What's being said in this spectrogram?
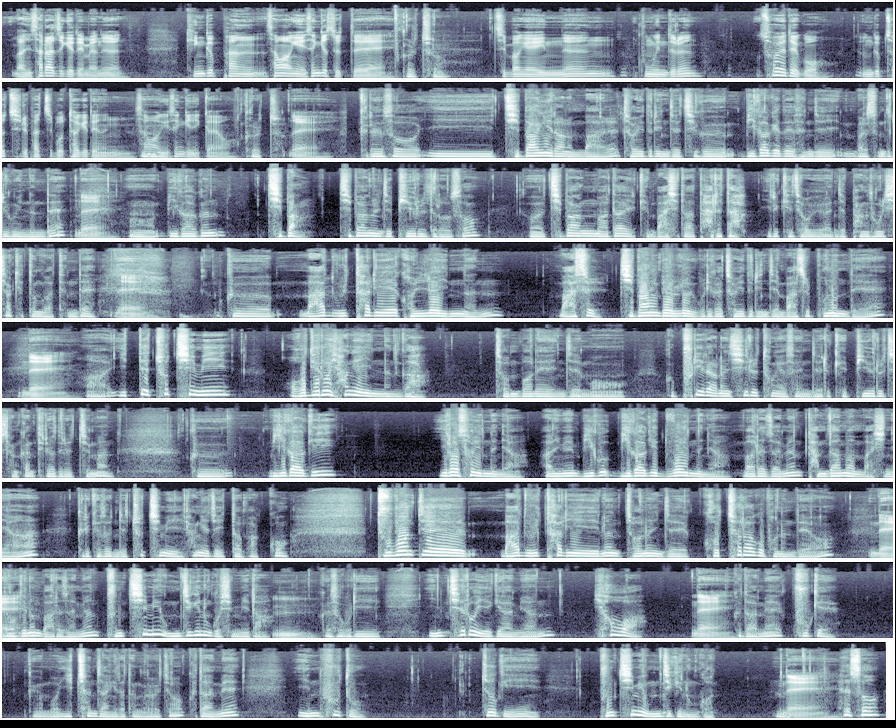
많이 사라지게 되면은 긴급한 상황이 생겼을 때 그렇죠. 지방에 있는 국민들은 소외되고 응급 처치를 받지 못하게 되는 상황이 음. 생기니까요. 그렇죠. 네. 그래서 이 지방이라는 말 저희들이 이제 지금 미각에 대해서 이제 말씀드리고 있는데 네. 어, 미각은 지방, 지방을 이제 비유를 들어서 어, 지방마다 이렇게 맛이 다 다르다 이렇게 저희가 이제 방송을 시작했던 것 같은데 네. 그맛 울타리에 걸려 있는 맛을 지방별로 우리가 저희들이 이제 맛을 보는데 네. 아, 이때 초침이 어디로 향해 있는가 전번에 이제 뭐 그 풀이라는 시를 통해서 이제 이렇게 비유를 잠깐 드려드렸지만 그 미각이 일어서 있느냐 아니면 미구, 미각이 누워 있느냐 말하자면 담담한 맛이냐 그렇게 해서 이제 초침이 향해져 있다 봤고 두 번째 맛 울타리는 저는 이제 거처라고 보는데요. 네. 여기는 말하자면 분침이 움직이는 곳입니다. 음. 그래서 우리 인체로 얘기하면 혀와 네. 그 다음에 구개, 그뭐 그러니까 입천장이라든가 그러죠. 그 다음에 인후두 쪽이 분침이 움직이는 곳. 음. 네. 해서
